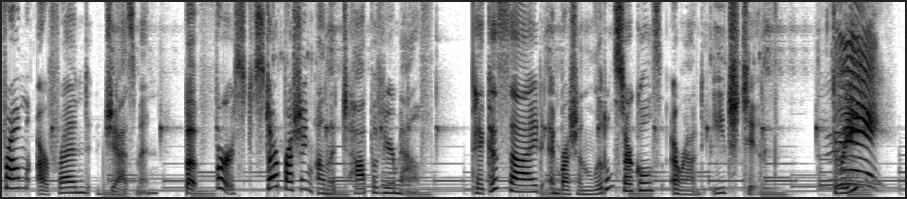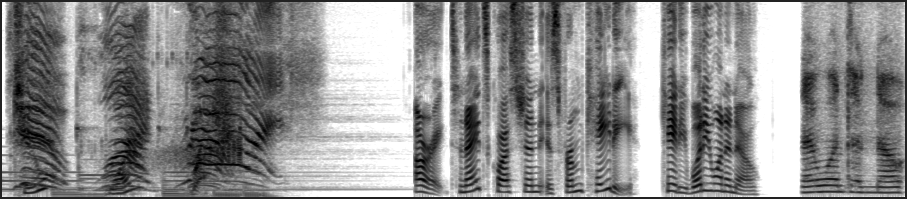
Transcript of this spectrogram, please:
from our friend Jasmine. But first, start brushing on the top of your mouth. Pick a side and brush in little circles around each tooth. Three, two, one, brush. All right, tonight's question is from Katie. Katie, what do you want to know? I want to know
